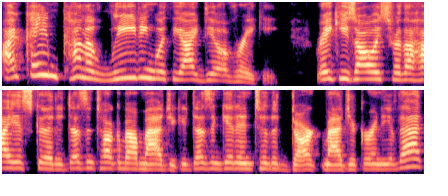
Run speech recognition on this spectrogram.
I came kind of leading with the idea of Reiki. Reiki's always for the highest good. It doesn't talk about magic. It doesn't get into the dark magic or any of that.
